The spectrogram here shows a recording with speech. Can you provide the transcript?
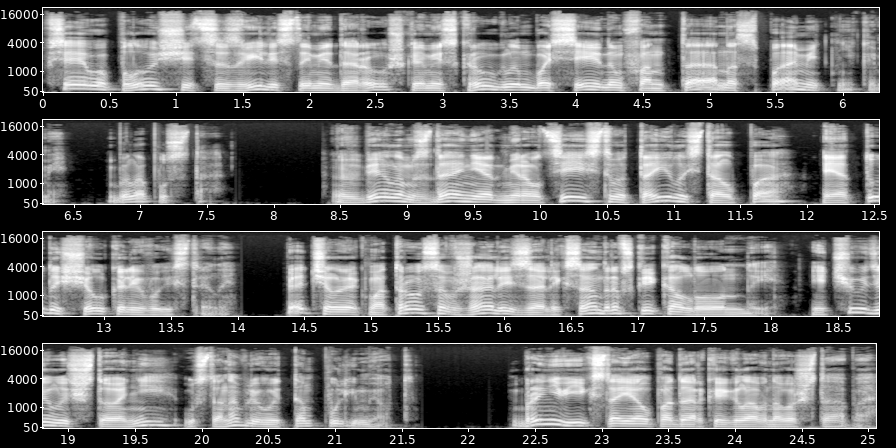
Вся его площадь с извилистыми дорожками, с круглым бассейном фонтана, с памятниками была пуста. В белом здании Адмиралтейства таилась толпа, и оттуда щелкали выстрелы. Пять человек-матросов жались за Александровской колонной, и чудилось, что они устанавливают там пулемет. Броневик стоял под аркой главного штаба.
